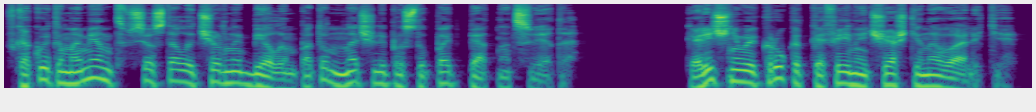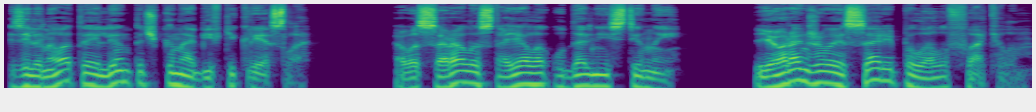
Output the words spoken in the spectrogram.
В какой-то момент все стало черно-белым, потом начали проступать пятна цвета. Коричневый круг от кофейной чашки на валике, зеленоватая ленточка на обивке кресла а Вассарала стояла у дальней стены. Ее оранжевая сари пылала факелом.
